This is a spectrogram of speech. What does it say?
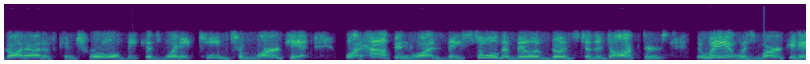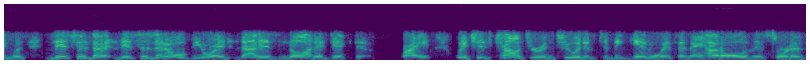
got out of control because when it came to market, what happened was they sold a bill of goods to the doctors. The way it was marketed was this is a this is an opioid that is not addictive, right? Which is counterintuitive to begin with, and they had all of this sort of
